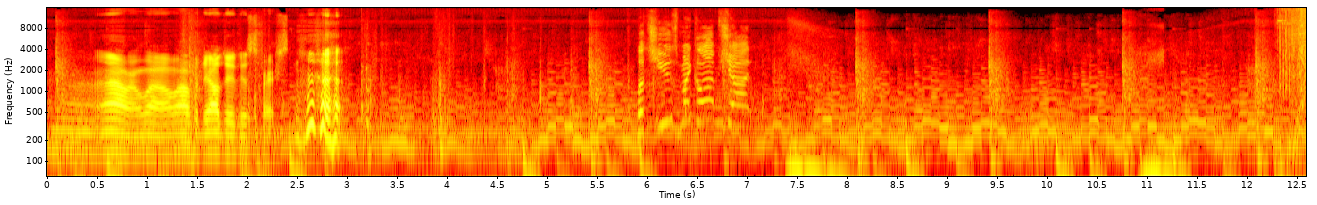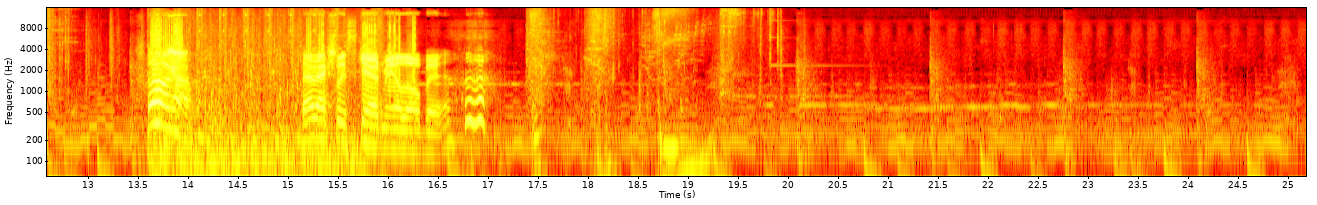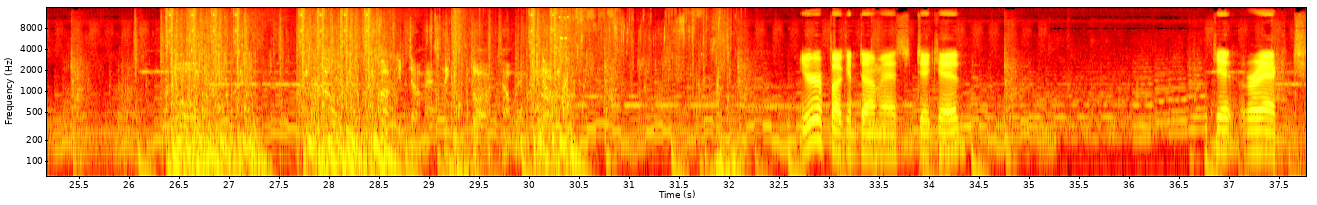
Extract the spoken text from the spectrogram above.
Uh, oh, well, well, I'll do this first. Let's use my glob shot. Oh god! That actually scared me a little bit. You're a fucking dumbass, dickhead. Get wrecked.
